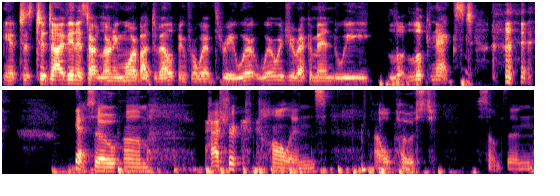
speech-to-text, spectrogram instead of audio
you know, to, to dive in and start learning more about developing for Web three, where where would you recommend we lo- look next? Yeah, so um, Patrick Collins, I will post something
